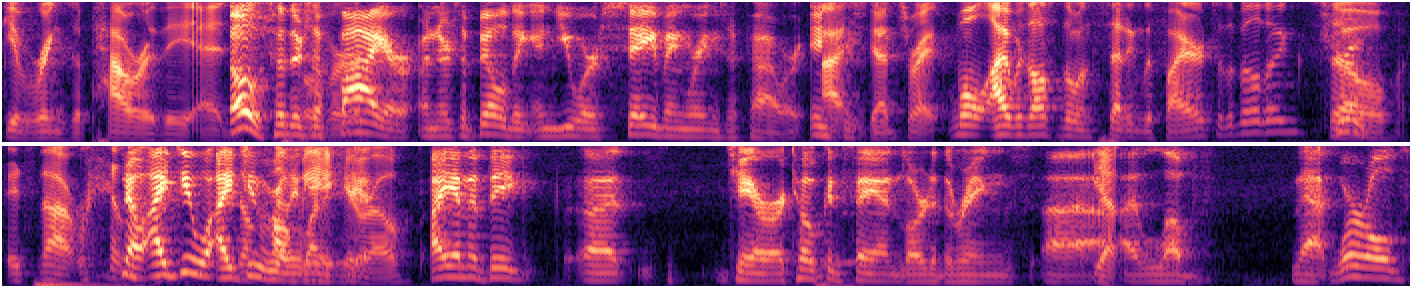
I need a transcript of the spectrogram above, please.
give Rings of Power the edge. Oh, so there's over- a fire and there's a building, and you are saving Rings of Power. I, that's right. Well, I was also the one setting the fire to the building, so it's not really. no, I do. I do really want to hero. it. I am a big uh, J.R.R. Tolkien fan. Lord of the Rings. Uh, Yep. I love that world.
